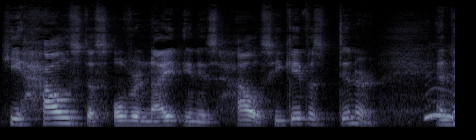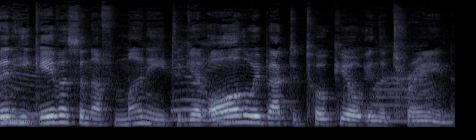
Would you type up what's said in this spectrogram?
He housed us overnight in his house. He gave us dinner. And then he gave us enough money to get all the way back to Tokyo in the Wow. train.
